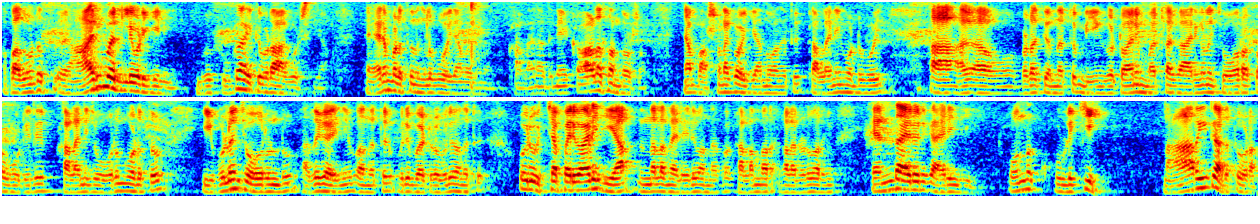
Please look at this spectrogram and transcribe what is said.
അപ്പോൾ അതുകൊണ്ട് ആരും വരില്ല ഇവിടേക്ക് ഇനി. നമുക്ക് സുഖമായിട്ട് ഇവിടെ ആഘോഷിക്കാം. നേരം വെളുത്ത് നിങ്ങൾ പോയാൽ മതി. കള്ളൻ അതിനേക്കാളും സന്തോഷം. ഞാൻ ഭക്ഷണമൊക്കെ വയ്ക്കാമെന്ന് പറഞ്ഞിട്ട് കള്ളനെയും കൊണ്ടുപോയി ഇവിടെ ചെന്നിട്ട് മീൻ കിട്ടുവാനും മറ്റുള്ള കാര്യങ്ങളും ചോറൊക്കെ കൂട്ടിയിട്ട് കള്ളന് ചോറും കൊടുത്തു. ഇവളും ചോറുണ്ടു. അത് കഴിഞ്ഞ് വന്നിട്ട് ഒരു ബെഡ്റൂമിൽ വന്നിട്ട് ഒരു ഉച്ചപരിപാടി ചെയ്യാം എന്നുള്ള നിലയിൽ വന്നപ്പോൾ കള്ളൻ പറ കള്ളനോട് പറഞ്ഞു എന്തായാലും ഒരു കാര്യം ചെയ്യും. ഒന്ന് കുളിക്കി. നാറിയിട്ട് വിടാം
